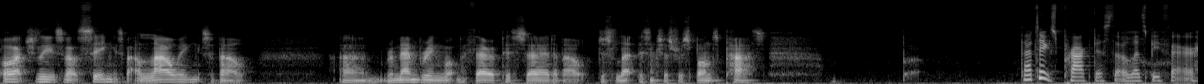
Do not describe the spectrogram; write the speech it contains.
oh, actually, it's about seeing, it's about allowing, it's about um, remembering what my therapist said about just let this anxious response pass. That takes practice though, let's be fair.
